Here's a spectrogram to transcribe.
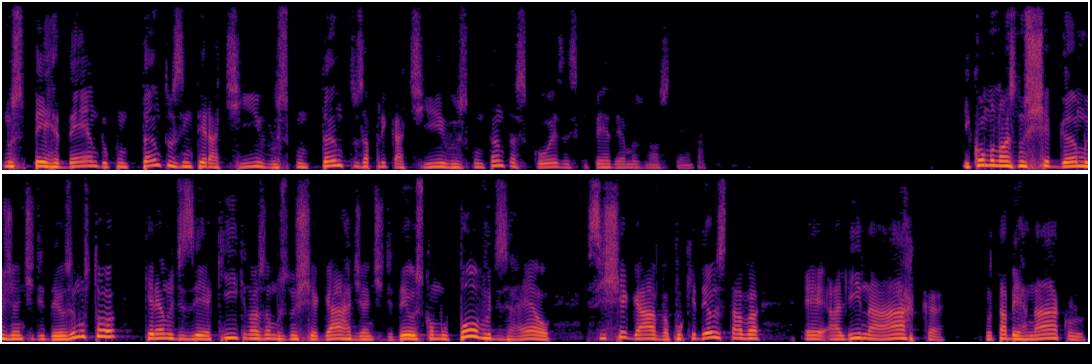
nos perdendo com tantos interativos, com tantos aplicativos, com tantas coisas que perdemos nosso tempo. E como nós nos chegamos diante de Deus? Eu não estou querendo dizer aqui que nós vamos nos chegar diante de Deus como o povo de Israel se chegava, porque Deus estava é, ali na arca, no tabernáculo,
